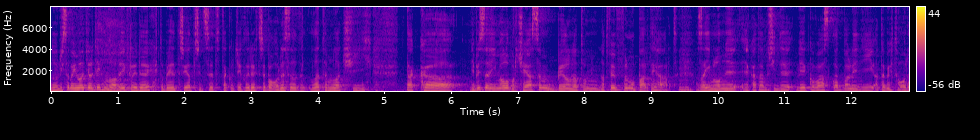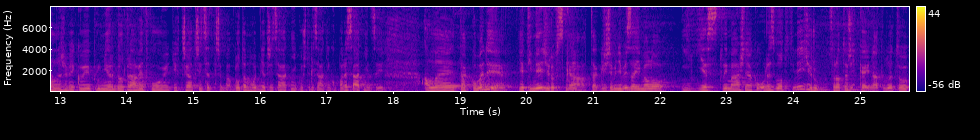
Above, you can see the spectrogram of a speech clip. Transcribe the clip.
No, když se bavíme o těch mladých lidech, to by je 33, tak o těch lidech třeba o 10 let mladších, tak uh, mě by zajímalo, protože já jsem byl na, tom, na tvém filmu Party Hard mm. a zajímalo mě, jaká tam přijde věková skladba lidí a tak bych to odhalil, že věkový průměr byl právě tvůj, těch 33 třeba. Bylo tam hodně 30, 40, 50 ale ta komedie je teenagerovská, mm. takže mě by zajímalo, jestli máš nějakou odezvu od teenagerů. Co na to říkají, na tuhle tu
